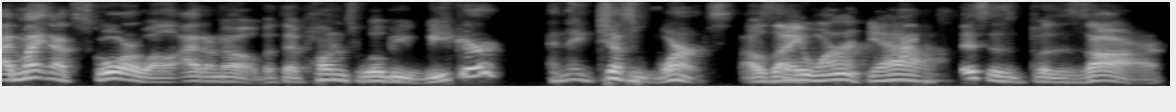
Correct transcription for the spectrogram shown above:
I might not score well, I don't know, but the opponents will be weaker and they just weren't. I was like they weren't, yeah. This is bizarre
